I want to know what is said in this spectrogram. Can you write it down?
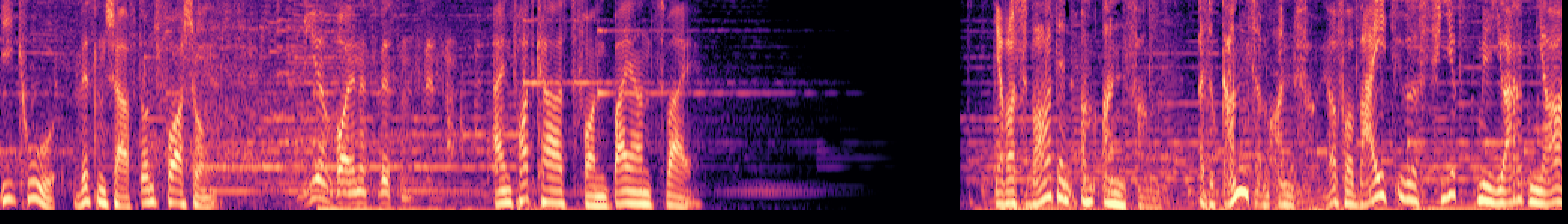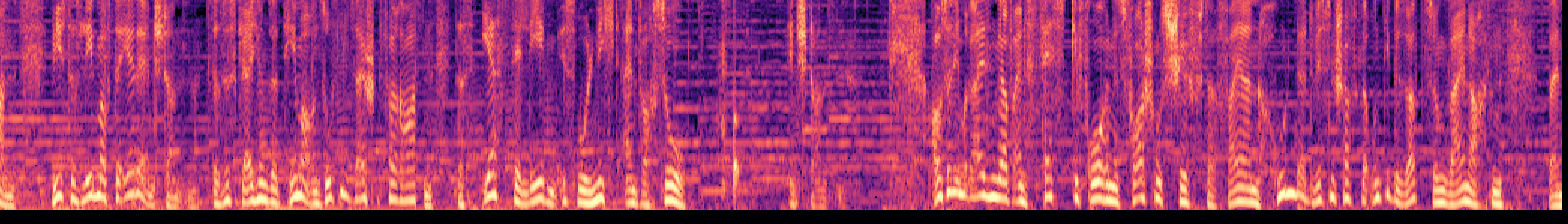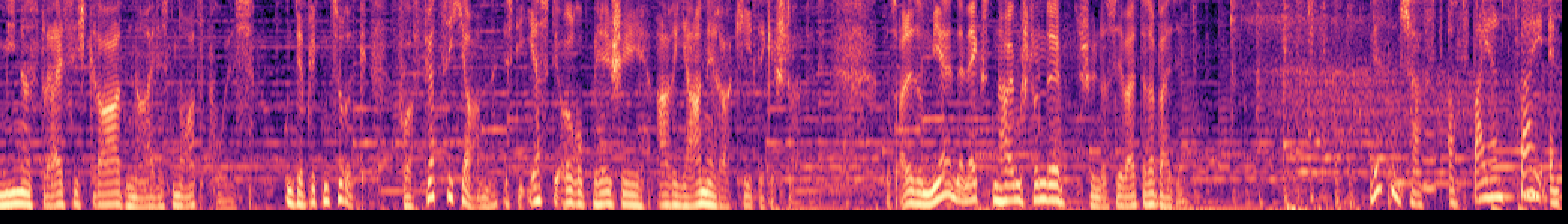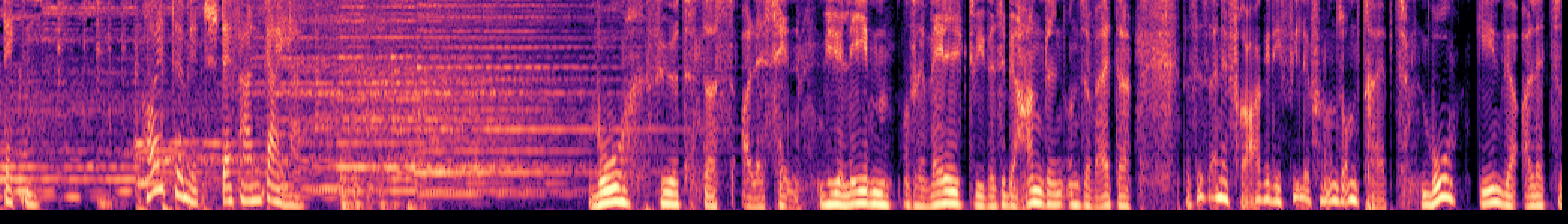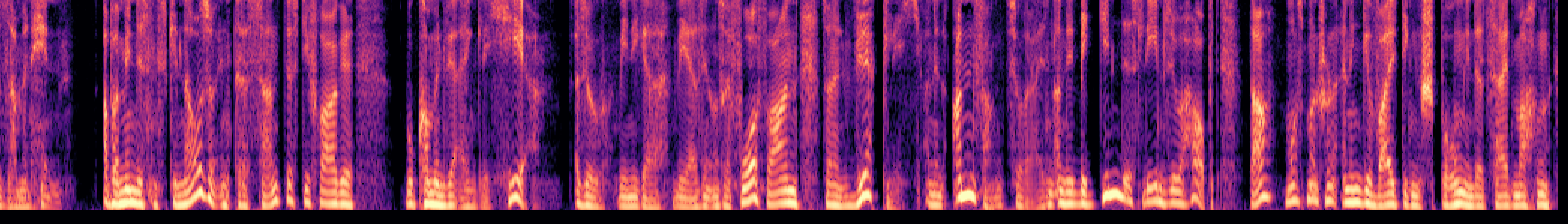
IQ, Wissenschaft und Forschung. Wir wollen es wissen. Ein Podcast von Bayern 2. Ja, was war denn am Anfang? Also ganz am Anfang, ja, vor weit über vier Milliarden Jahren. Wie ist das Leben auf der Erde entstanden? Das ist gleich unser Thema und so viel sei schon verraten. Das erste Leben ist wohl nicht einfach so entstanden. Außerdem reisen wir auf ein festgefrorenes Forschungsschiff. Da feiern 100 Wissenschaftler und die Besatzung Weihnachten bei minus 30 Grad nahe des Nordpols. Und wir blicken zurück. Vor 40 Jahren ist die erste europäische Ariane-Rakete gestartet. Das alles und mehr in der nächsten halben Stunde. Schön, dass Sie weiter dabei sind. Wissenschaft auf Bayern 2 entdecken. Heute mit Stefan Geier. Wo führt das alles hin? Wie wir leben, unsere Welt, wie wir sie behandeln und so weiter. Das ist eine Frage, die viele von uns umtreibt. Wo gehen wir alle zusammen hin? Aber mindestens genauso interessant ist die Frage, wo kommen wir eigentlich her? Also weniger, wer sind unsere Vorfahren, sondern wirklich an den Anfang zu reisen, an den Beginn des Lebens überhaupt. Da muss man schon einen gewaltigen Sprung in der Zeit machen,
